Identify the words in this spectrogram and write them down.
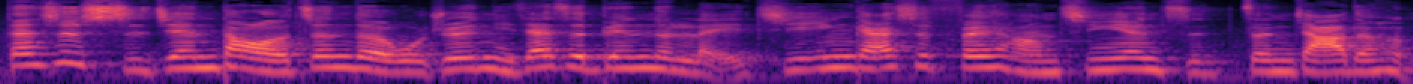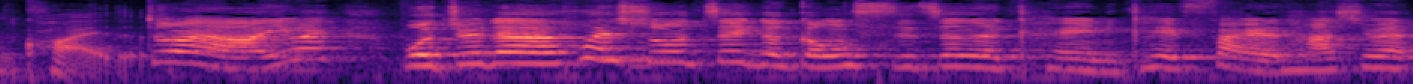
但是时间到了，真的，我觉得你在这边的累积应该是非常经验值增加的很快的。对啊，因为我觉得会说这个公司真的可以，你可以 fire 他，是因为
